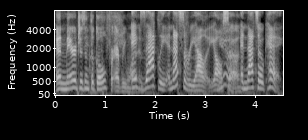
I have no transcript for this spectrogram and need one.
And marriage isn't the goal for everyone. Exactly, and that's the reality also, Yeah. and that's okay.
